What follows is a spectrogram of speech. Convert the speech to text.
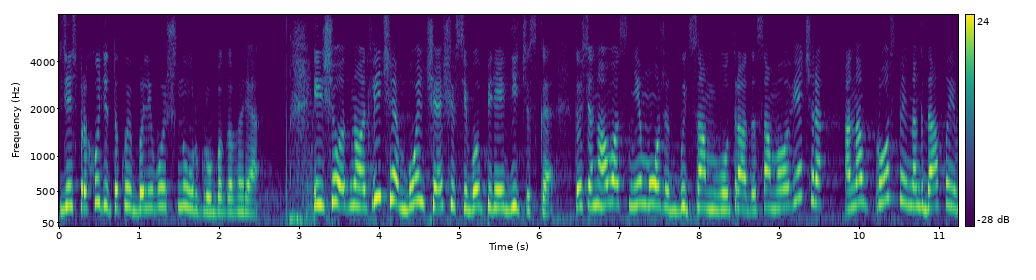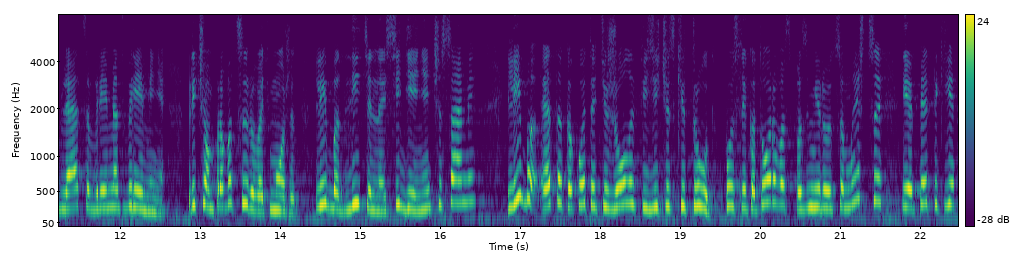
здесь проходит такой болевой шнур, грубо говоря. И еще одно отличие – боль чаще всего периодическая. То есть она у вас не может быть с самого утра до самого вечера, она просто иногда появляется время от времени. Причем провоцировать может либо длительное сидение часами, либо это какой-то тяжелый физический труд, после которого спазмируются мышцы и опять-таки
